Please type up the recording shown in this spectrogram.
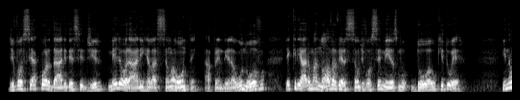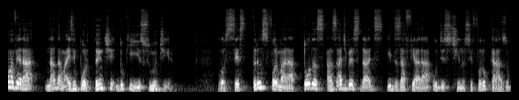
de você acordar e decidir melhorar em relação a ontem, aprender algo novo e criar uma nova versão de você mesmo, doa o que doer. E não haverá nada mais importante do que isso no dia. Você transformará todas as adversidades e desafiará o destino se for o caso,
